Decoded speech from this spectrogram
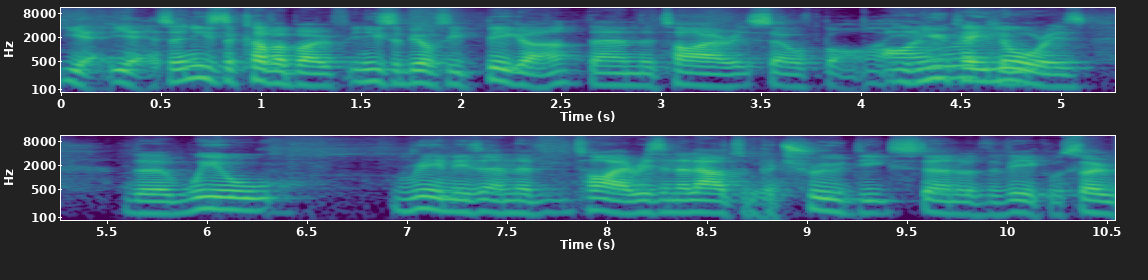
yeah, yeah. So it needs to cover both. It needs to be obviously bigger than the tyre itself. But I in UK law is the wheel rim is and the tyre isn't allowed to protrude the external of the vehicle. So,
